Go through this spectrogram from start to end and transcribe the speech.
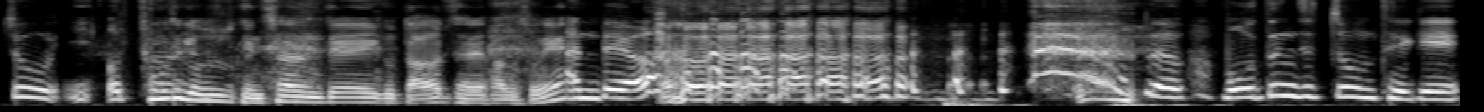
좀 이, 어떤 청탁이 없어도 괜찮은데 이거 나가도 되나요 방송에? 안 돼요. 그래서 뭐든지 좀 되게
